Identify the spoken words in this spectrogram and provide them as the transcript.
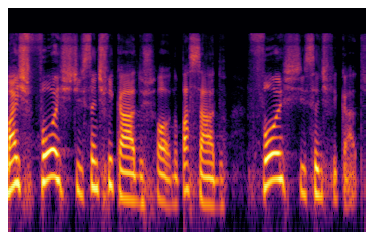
mas fostes santificados, ó, no passado fostes santificados,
